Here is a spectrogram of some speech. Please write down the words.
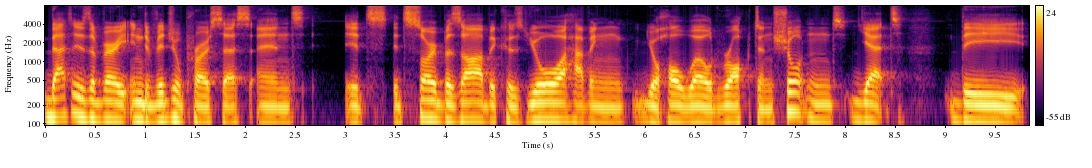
That is a very individual process and it's it's so bizarre because you're having your whole world rocked and shortened, yet the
